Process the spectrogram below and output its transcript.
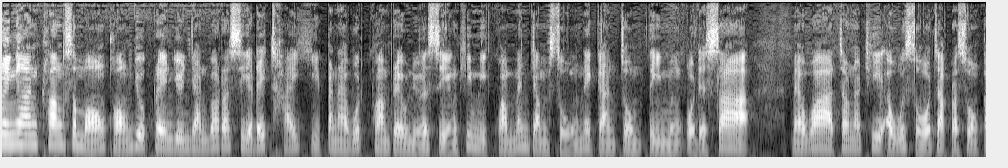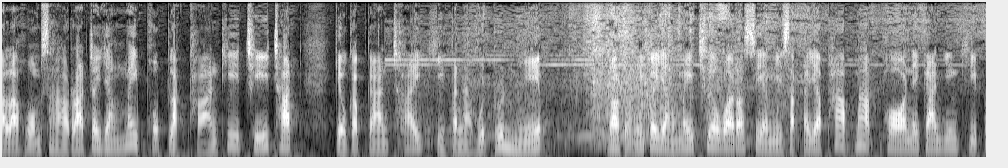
หน่วยงานคลังสมองของยูเครนยืนยันว่ารัสเซียได้ใช้ขีปนาวุธความเร็วเหนือเสียงที่มีความแม่นยำสูงในการโจมตีเมืองโอเดสซาแม้ว่าเจ้าหน้าที่อาวุโสจากกระทรวงกลาโหมสหรัฐจะยังไม่พบหลักฐานที่ชี้ชัด เกี่ยวกับการใช้ขีปนาวุธรุ่นนี้ นอกจากนี้ก็ยังไม่เชื่อว่ารัสเซียมีศักยภาพมากพอในการยิงขีป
